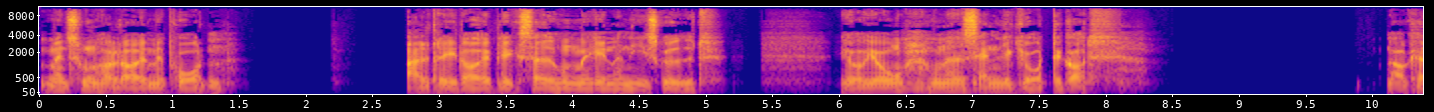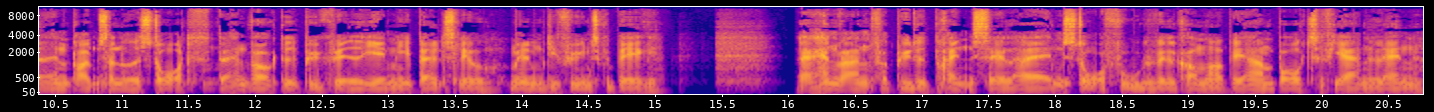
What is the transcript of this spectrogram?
mens hun holdt øje med porten. Aldrig et øjeblik sad hun med hænderne i skødet. Jo, jo, hun havde sandelig gjort det godt. Nok havde han drømt sig noget stort, da han vogtede bykvædet hjemme i Balslev mellem de fynske bække. At han var en forbyttet prins, eller at en stor fugl ville komme og bære ham bort til fjerne lande.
